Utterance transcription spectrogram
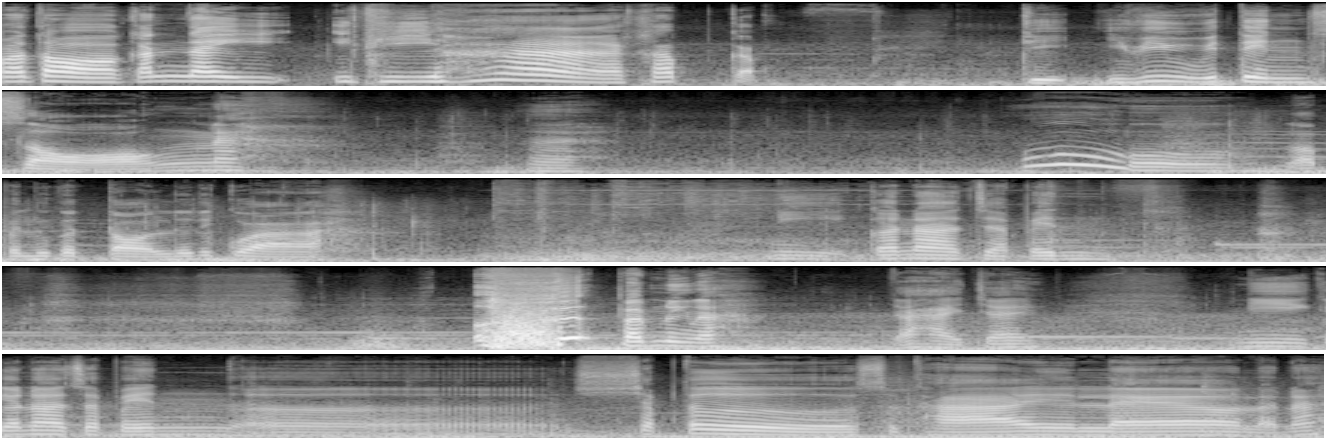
มาต่อกันใน EP 5 ครับกับ The Evil Within 2 นะอะเราไปรู้กันต่อเลยดีกว่า นี่ก็น่าจะเป็น แป๊บหนึ่งนะจะหายใจ นี่ก็น่าจะเป็นเอ่อ chapter สุดท้ายแล้วแหละนะ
